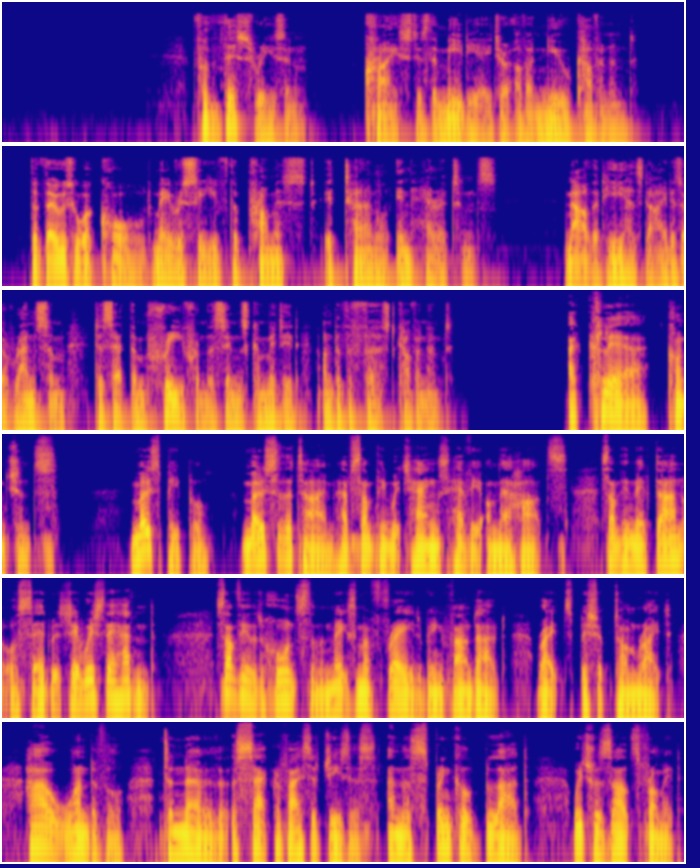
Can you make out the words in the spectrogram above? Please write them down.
For this reason, Christ is the mediator of a new covenant, that those who are called may receive the promised eternal inheritance, now that he has died as a ransom to set them free from the sins committed under the first covenant. A clear conscience. Most people, most of the time, have something which hangs heavy on their hearts, something they've done or said which they wish they hadn't, something that haunts them and makes them afraid of being found out, writes Bishop Tom Wright. How wonderful to know that the sacrifice of Jesus and the sprinkled blood which results from it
